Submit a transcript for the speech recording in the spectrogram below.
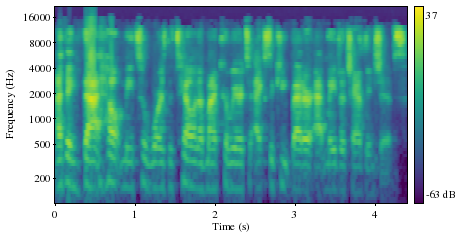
I think that helped me towards the tail end of my career to execute better at major championships.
